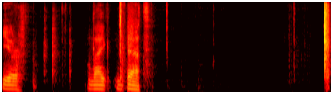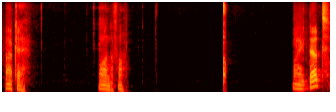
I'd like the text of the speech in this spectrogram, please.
here like that. Okay. Wonderful. Like that.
